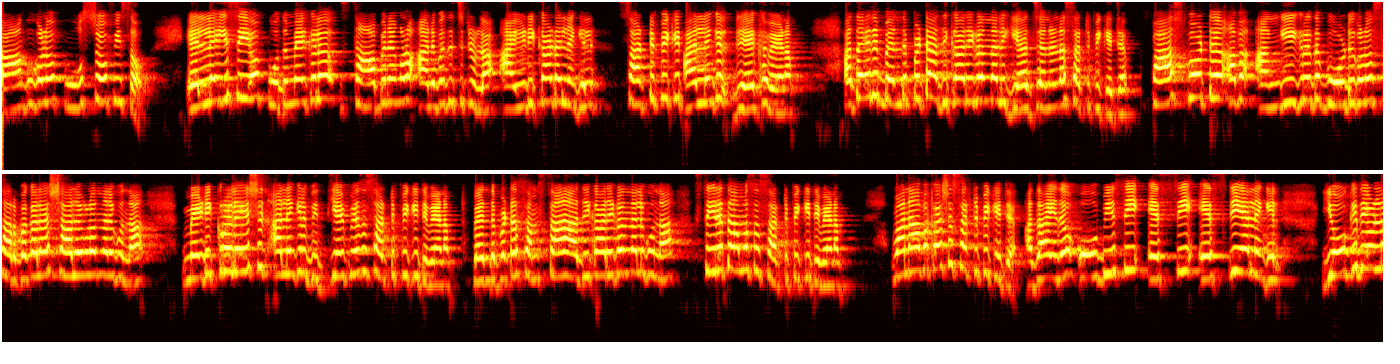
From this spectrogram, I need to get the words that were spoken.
ബാങ്കുകളോ പോസ്റ്റ് ഓഫീസോ എൽ ഐ സിയോ പൊതുമേഖലാ സ്ഥാപനങ്ങളോ അനുവദിച്ചിട്ടുള്ള ഐ ഡി കാർഡ് അല്ലെങ്കിൽ സർട്ടിഫിക്കറ്റ് അല്ലെങ്കിൽ രേഖ വേണം. അതായത് ബന്ധപ്പെട്ട അധികാരികൾ നൽകിയ ജനന സർട്ടിഫിക്കറ്റ് പാസ്പോർട്ട് അവ അംഗീകൃത ബോർഡുകളോ സർവകലാശാലകളോ നൽകുന്ന മെഡിക്കുലേഷൻ അല്ലെങ്കിൽ വിദ്യാഭ്യാസ സർട്ടിഫിക്കറ്റ് വേണം. ബന്ധപ്പെട്ട സംസ്ഥാന അധികാരികൾ നൽകുന്ന സ്ഥിരതാമസ സർട്ടിഫിക്കറ്റ് വേണം. വനാവകാശ സർട്ടിഫിക്കറ്റ് അതായത് O B C S C S T അല്ലെങ്കിൽ യോഗ്യതയുള്ള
